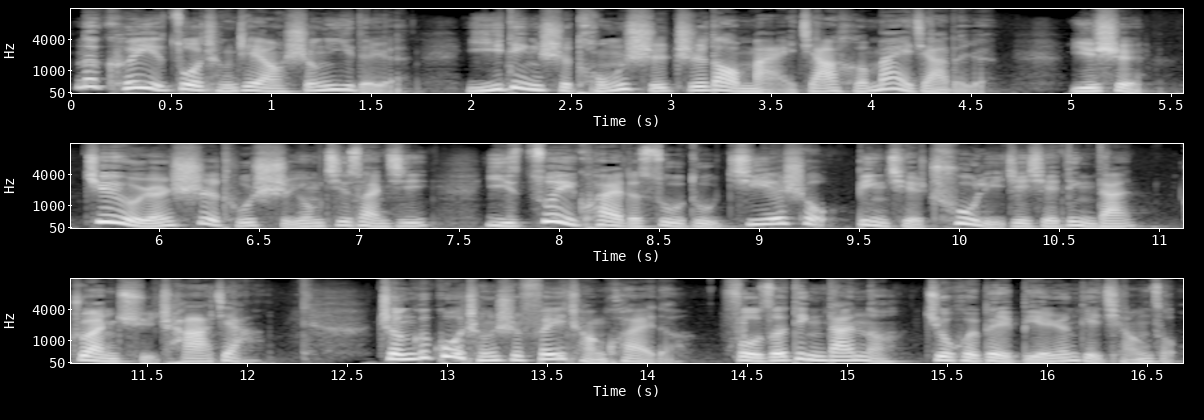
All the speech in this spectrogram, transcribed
那可以做成这样生意的人，一定是同时知道买家和卖家的人。于是就有人试图使用计算机，以最快的速度接受并且处理这些订单，赚取差价。整个过程是非常快的。否则订单呢就会被别人给抢走。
